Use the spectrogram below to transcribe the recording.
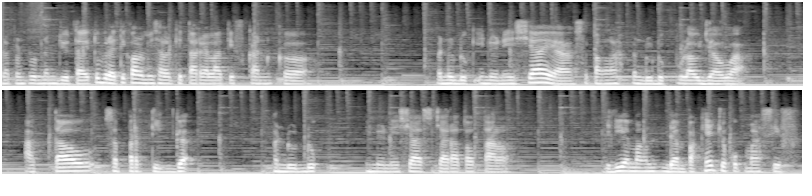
86 juta itu berarti kalau misal kita relatifkan ke penduduk Indonesia ya setengah penduduk Pulau Jawa atau sepertiga penduduk Indonesia secara total. Jadi emang dampaknya cukup masif.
